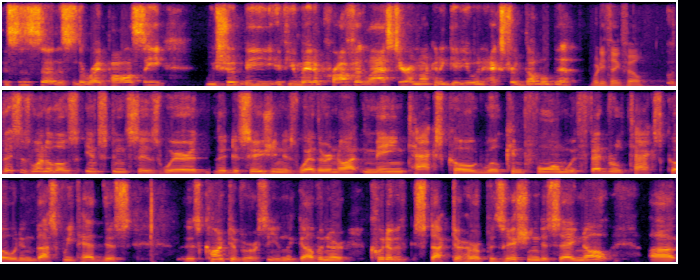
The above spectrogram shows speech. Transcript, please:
this is uh, this is the right policy. We should be. If you made a profit last year, I'm not going to give you an extra double dip." What do you think, Phil? This is one of those instances where the decision is whether or not Maine tax code will conform with federal tax code, and thus we've had this this controversy, and the governor could have stuck to her position to say, no, uh,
